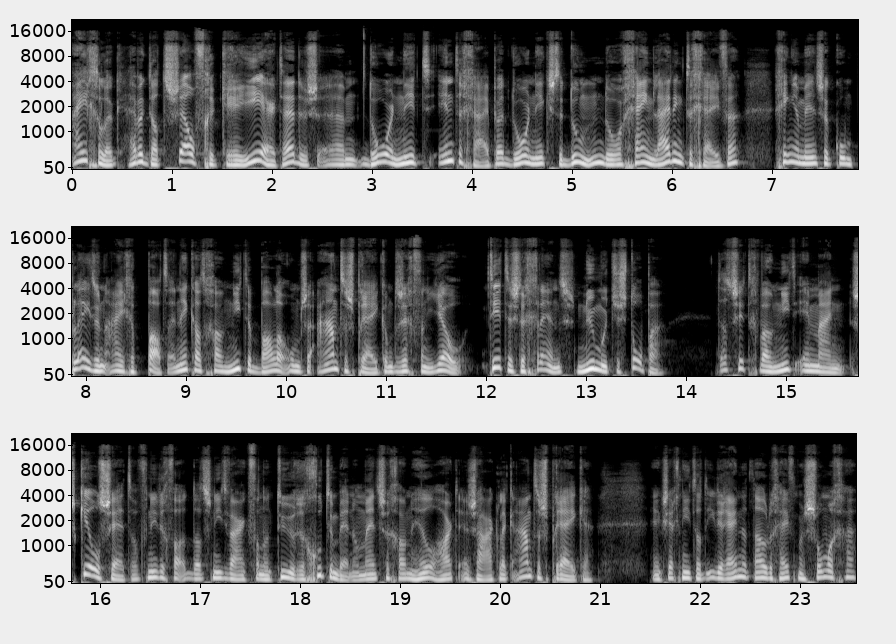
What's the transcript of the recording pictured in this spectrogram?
eigenlijk heb ik dat zelf gecreëerd. Hè? Dus um, door niet in te grijpen, door niks te doen, door geen leiding te geven, gingen mensen compleet hun eigen pad. En ik had gewoon niet de ballen om ze aan te spreken, om te zeggen van, yo, dit is de grens, nu moet je stoppen. Dat zit gewoon niet in mijn skillset, of in ieder geval, dat is niet waar ik van nature goed in ben, om mensen gewoon heel hard en zakelijk aan te spreken. En ik zeg niet dat iedereen dat nodig heeft, maar sommige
